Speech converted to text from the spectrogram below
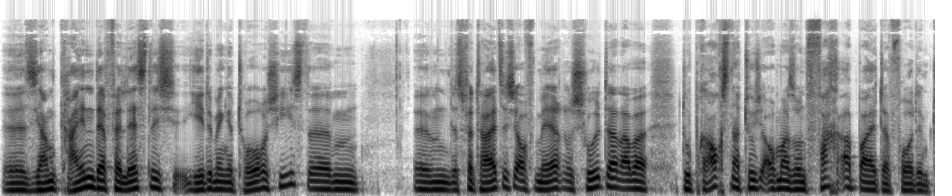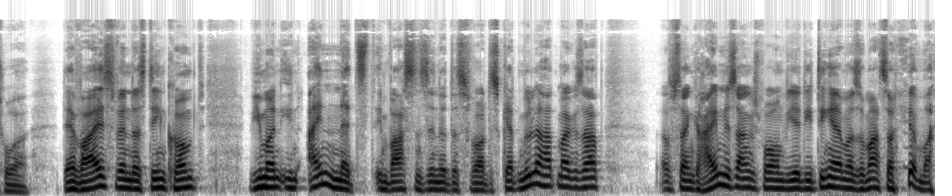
Äh, sie haben keinen, der verlässlich jede Menge Tore schießt. Ähm, ähm, das verteilt sich auf mehrere Schultern, aber du brauchst natürlich auch mal so einen Facharbeiter vor dem Tor. Der weiß, wenn das Ding kommt, wie man ihn einnetzt im wahrsten Sinne des Wortes. Gerd Müller hat mal gesagt, auf sein Geheimnis angesprochen, wie er die Dinger immer so macht, sagt, hier mal,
